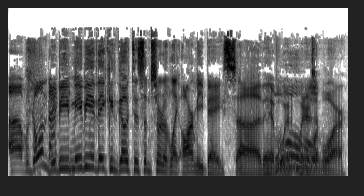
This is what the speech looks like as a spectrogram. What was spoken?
Uh, we're going back. Maybe to- maybe they could go to some sort of like army base. Uh, they have win- winners at war.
